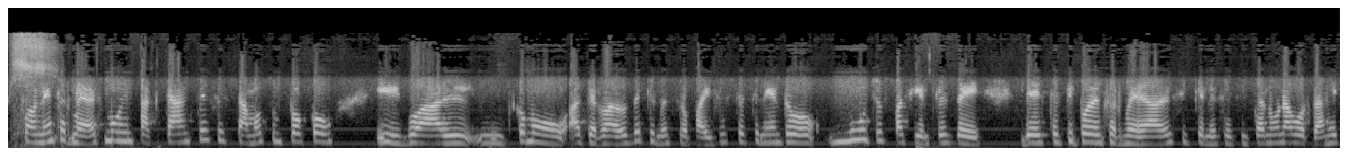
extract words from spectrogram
Son enfermedades muy impactantes, estamos un poco igual mm, como aterrados de que nuestro país esté teniendo muchos pacientes de, de este tipo de enfermedades y que necesitan un abordaje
